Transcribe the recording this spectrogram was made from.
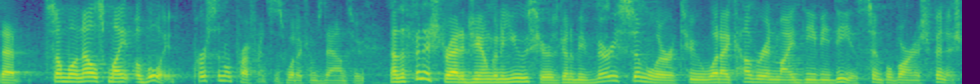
that someone else might avoid. Personal preference is what it comes down to. Now the finish strategy I'm going to use here is going to be very similar to what I cover in my DVD, a simple varnish finish.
